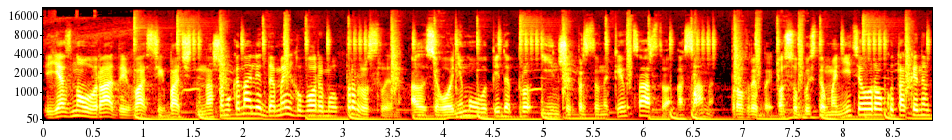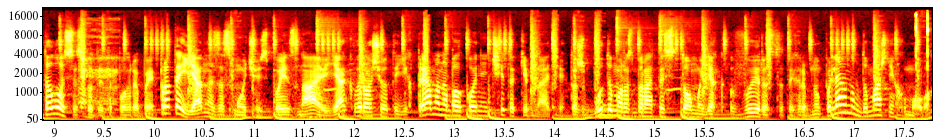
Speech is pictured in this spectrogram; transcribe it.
І я знову радий вас всіх бачити на нашому каналі, де ми говоримо про рослини. Але сьогодні мова піде про інших представників царства, а саме про гриби. Особисто мені цього року так і не вдалося сходити по гриби. Проте я не засмучуюсь, бо я знаю, як вирощувати їх прямо на балконі чи то кімнаті. Тож будемо розбиратись в тому, як виростити грибну поляну в домашніх умовах.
